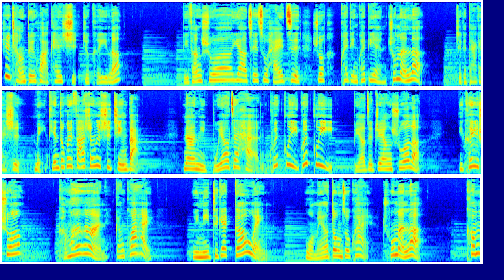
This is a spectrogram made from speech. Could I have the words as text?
日常对话开始就可以了。比方说，要催促孩子说：“快点，快点，出门了。”这个大概是每天都会发生的事情吧。那你不要再喊 “quickly, quickly”，不要再这样说了。你可以说：“Come on，赶快！We need to get going。我们要动作快，出门了。Come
